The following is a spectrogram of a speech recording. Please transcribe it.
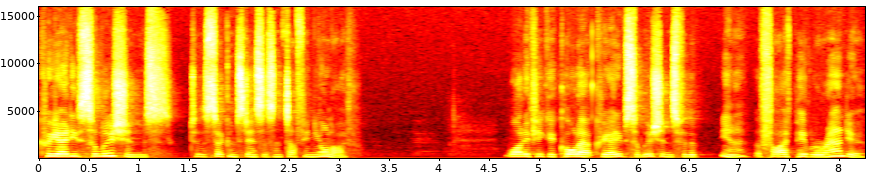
creative solutions to the circumstances and stuff in your life? What if you could call out creative solutions for the, you know, the five people around you?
